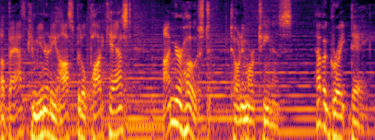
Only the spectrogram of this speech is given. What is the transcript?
a Bath Community Hospital podcast. I'm your host, Tony Martinez. Have a great day.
